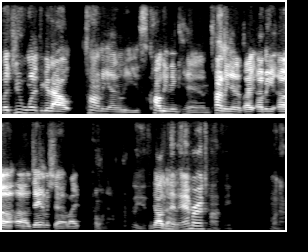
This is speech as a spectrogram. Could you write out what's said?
But you wanted to get out Tommy and Elise, Colleen and Kim, Tommy and like I mean, uh, uh, Jay and Michelle. Like, come on now. Please. Y'all and then. Amber and Chauncey. Come on now.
